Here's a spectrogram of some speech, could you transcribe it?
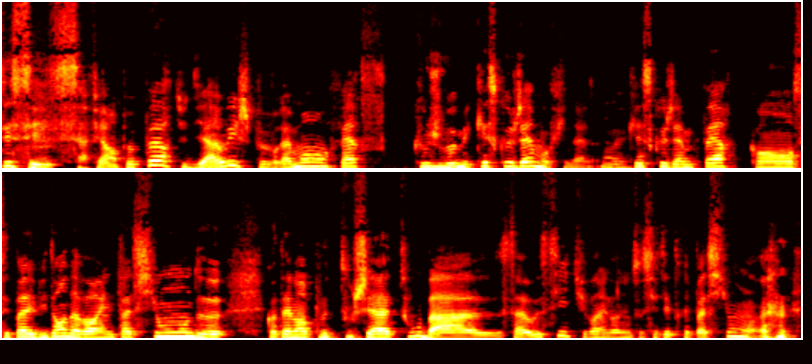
tu sais, c'est- ça fait un peu peur. Tu dis, ah oui, je peux vraiment faire ce que je veux, mais qu'est-ce que j'aime au final? Ouais. Qu'est-ce que j'aime faire quand c'est pas évident d'avoir une passion, de quand t'aimes un peu de toucher à tout, bah ça aussi, tu vois, on est dans une société très passion.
